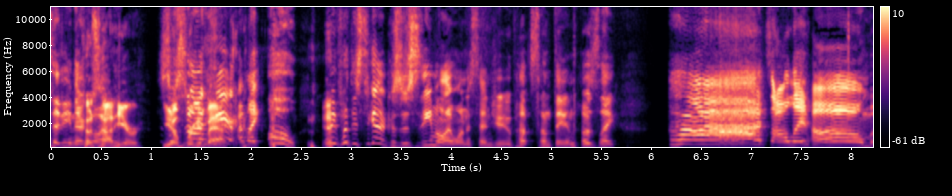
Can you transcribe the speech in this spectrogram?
sitting there. So it's not here. You it's don't bring it back. here." I'm like, oh, let me put this together because there's an email I want to send you about something, and I was like. Ah, it's all at home.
